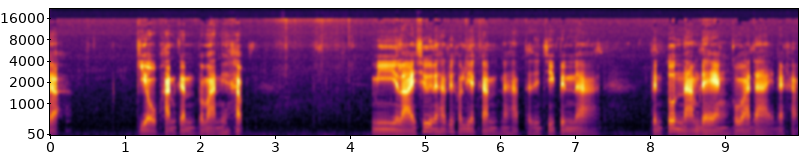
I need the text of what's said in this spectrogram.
จะเกี่ยวพันกันประมาณนี้ครับ มีหลายชื่อนะครับที่เขาเรียกกันนะครับ แต่จริงๆเป็นอ่าเป็นต้นหนามแดงก็ว่าได้นะครับ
